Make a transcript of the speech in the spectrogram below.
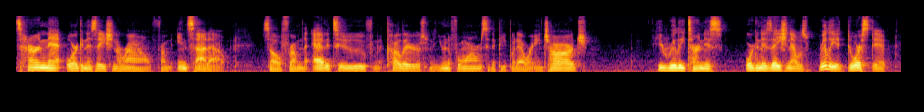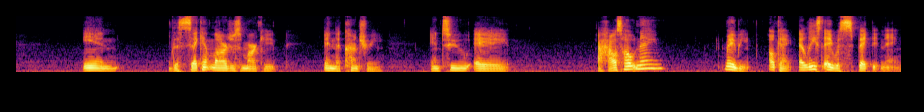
turned that organization around from inside out. So from the attitude, from the colors, from the uniforms to the people that were in charge, he really turned this organization that was really a doorstep in the second largest market in the country into a a household name? Maybe. Okay at least a respected name.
